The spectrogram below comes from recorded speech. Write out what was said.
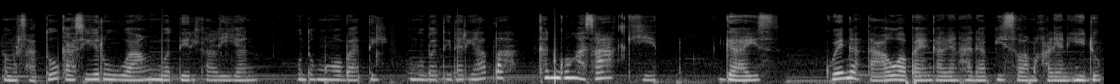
Nomor satu, kasih ruang buat diri kalian untuk mengobati. Mengobati dari apa? Kan gue gak sakit. Guys, gue gak tahu apa yang kalian hadapi selama kalian hidup.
